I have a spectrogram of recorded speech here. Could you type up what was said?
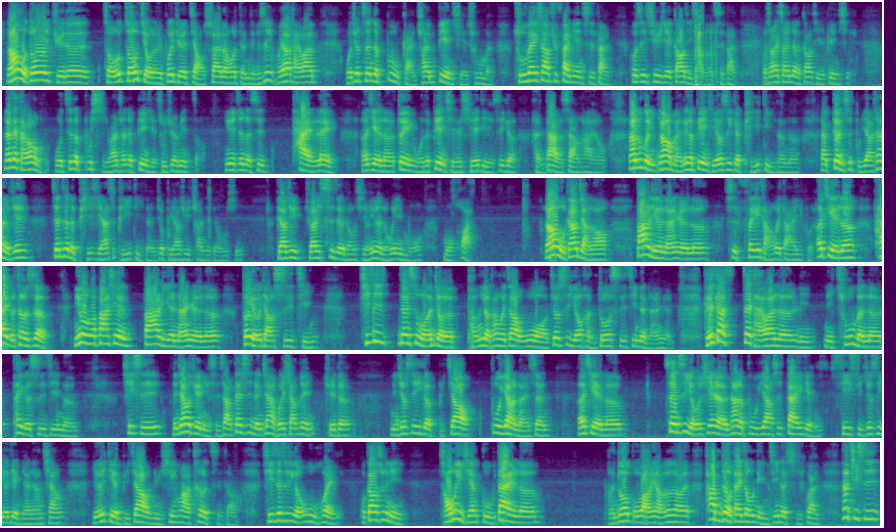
然后我都会觉得走走久了也不会觉得脚酸啊或等等。可是回到台湾，我就真的不敢穿便鞋出门，除非是要去饭店吃饭，或是去一些高级场合吃饭，我才会穿那个高级的便鞋。那在台湾，我我真的不喜欢穿着便鞋出去外面走，因为真的是太累。而且呢，对我的便鞋的鞋底也是一个很大的伤害哦。那如果你刚好买那个便鞋又是一个皮底的呢，那更是不要。像有些真正的皮鞋它是皮底的，你就不要去穿这个东西，不要去不要去试这个东西，因为容易磨磨坏。然后我刚刚讲了哦，巴黎的男人呢是非常会搭衣服，而且呢还有个特色，你有没有发现巴黎的男人呢都有一条丝巾？其实认识我很久的朋友，他会知道我就是有很多丝巾的男人。可是在，在台湾呢，你你出门呢配个丝巾呢，其实人家会觉得你时尚，但是人家也会相对觉得你就是一个比较不一样的男生。而且呢，甚至有一些人他的不一样是带一点 CC，就是有点娘娘腔，有一点比较女性化特质的。其实这是一个误会。我告诉你，从以前古代呢。很多国王呀，说他们都有戴这种领巾的习惯。那其实，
